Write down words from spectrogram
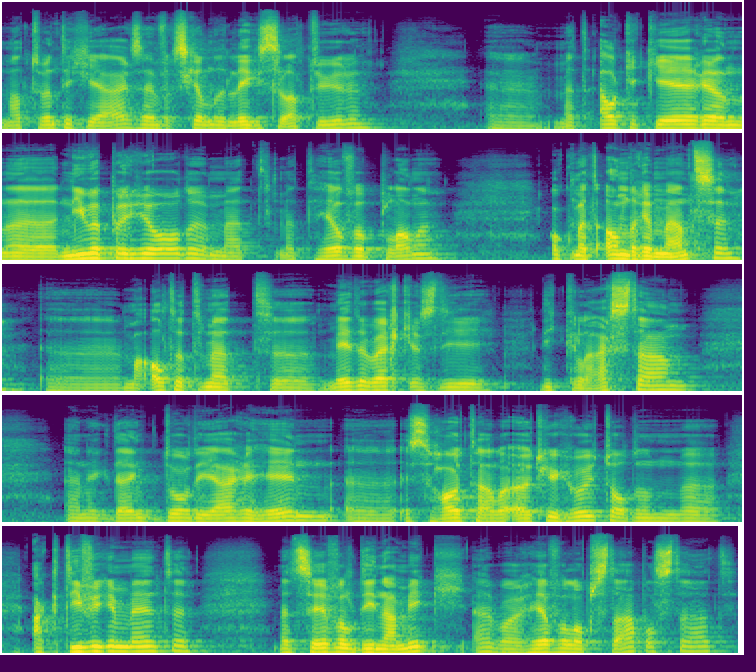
maar twintig jaar zijn verschillende legislaturen. Eh, met elke keer een eh, nieuwe periode, met, met heel veel plannen. Ook met andere mensen, eh, maar altijd met eh, medewerkers die, die klaarstaan. En ik denk door de jaren heen eh, is Houthalen uitgegroeid tot een actieve gemeente met zeer veel dynamiek, hè, waar heel veel op stapel staat.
